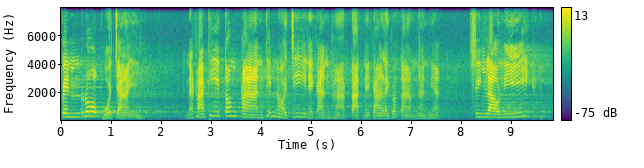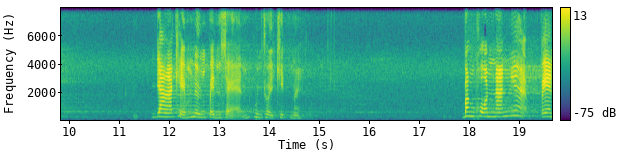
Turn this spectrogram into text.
เป็นโรคหัวใจนะคะที่ต้องการเทคโนโลยีในการผ่าตัดในการอะไรก็ตามนั้นเนี่ยสิ่งเหล่านี้ ยาเข็มหนึ่งเป็นแสนคุณเคยคิดไหม บางคนนั้นเนี่ยเป็น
